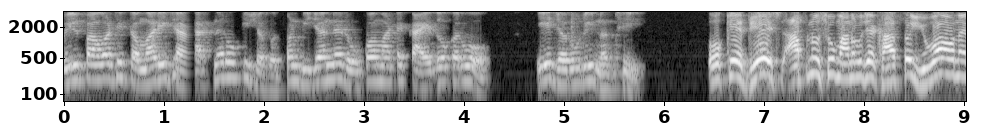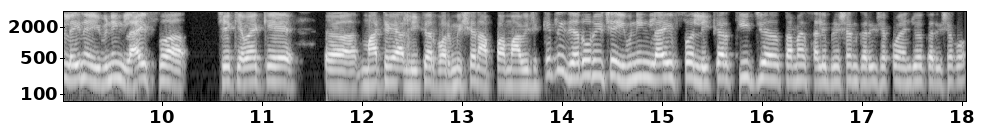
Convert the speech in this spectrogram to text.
વિલ પાવરથી તમારી જાતને રોકી શકો પણ બીજાને રોકવા માટે કાયદો કરવો એ જરૂરી નથી. ઓકે ધ્યેશ આપનું શું માનવું છે? ખાસ તો યુવાઓને લઈને ઇવનિંગ લાઈફ જે કહેવાય કે માટે આ લીકર પરમિશન આપવામાં આવી છે. કેટલી જરૂરી છે ઇવનિંગ લાઈફ લીકરથી જ તમે સેલિબ્રેશન કરી શકો એન્જોય કરી શકો?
